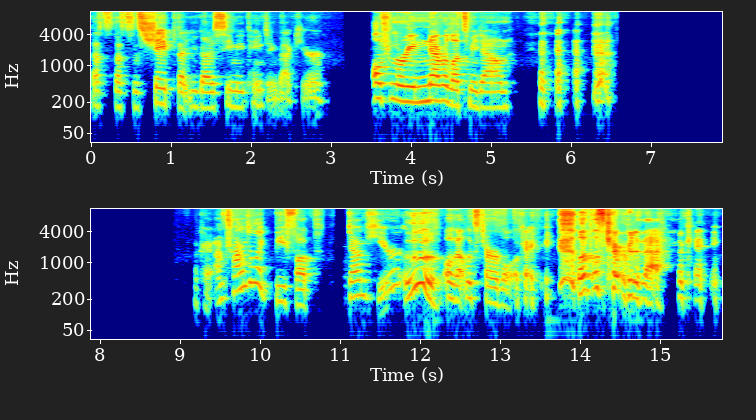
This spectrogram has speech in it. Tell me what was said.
That's that's the shape that you guys see me painting back here. Ultramarine never lets me down. okay, I'm trying to like beef up down here. Ooh, oh, that looks terrible. Okay, let's let's get rid of that. Okay.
